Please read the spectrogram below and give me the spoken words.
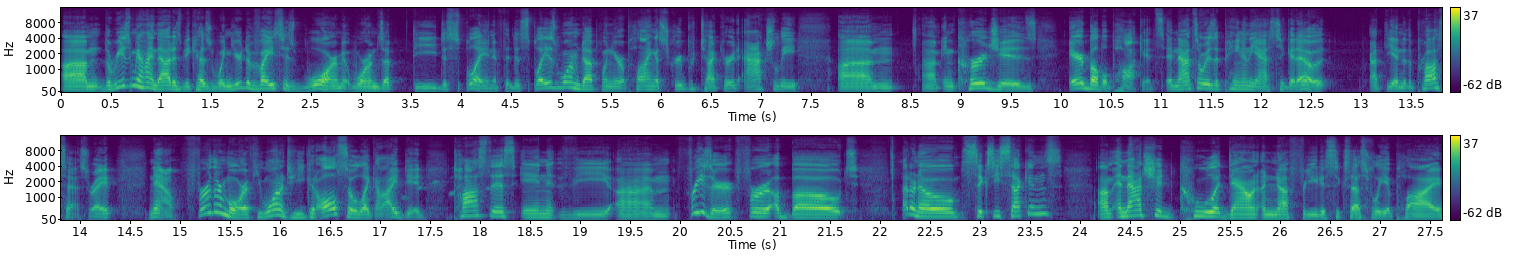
Um, the reason behind that is because when your device is warm, it warms up the display. And if the display is warmed up when you're applying a screen protector, it actually um, um, encourages air bubble pockets. And that's always a pain in the ass to get out at the end of the process, right? Now, furthermore, if you wanted to, you could also, like I did, toss this in the um, freezer for about I don't know, 60 seconds. Um, and that should cool it down enough for you to successfully apply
